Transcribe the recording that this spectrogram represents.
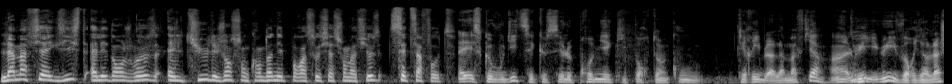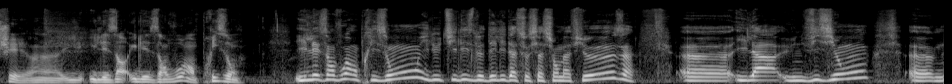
La mafia existe, elle est dangereuse, elle tue. Les gens sont condamnés pour association mafieuse. C'est de sa faute. Et ce que vous dites, c'est que c'est le premier qui porte un coup terrible à la mafia. Hein. Lui, lui, il veut rien lâcher. Hein. Il, les il les envoie en prison. Il les envoie en prison, il utilise le délit d'association mafieuse, euh, il a une vision euh,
